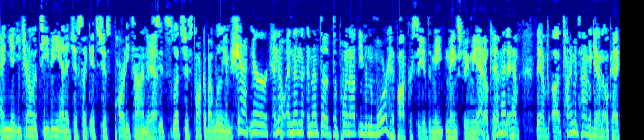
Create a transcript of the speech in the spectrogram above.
and yet you turn on the TV and it's just like, it's just party time. It's, Yeah. it's, let's just talk about William Shatner. And no, and then and then to, to point out even the more hypocrisy of the me- mainstream media. Yeah, okay, go ahead. they have they have uh, time and time again. Okay,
